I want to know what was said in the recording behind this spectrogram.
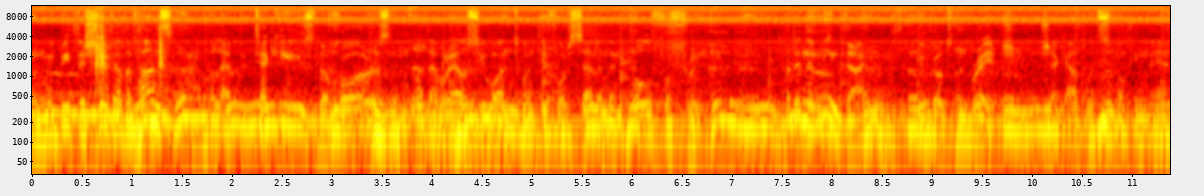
when we beat the shit out of Hansa, we'll have the techies, the whores, and whatever else you want 24-7 and all for free. But in the meantime, you go to the bridge, check out what's smoking there.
